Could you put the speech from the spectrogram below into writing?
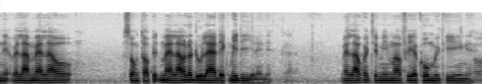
เนี่ยเวลาแม่แล้วส่งต่อเป็นแม่แล้วแล้วดูแลเด็กไม่ดีเลยเนี่ยครับแม่แล้วก็จะมีมาเฟียคุมอีกทีเนี่ยอ๋อ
